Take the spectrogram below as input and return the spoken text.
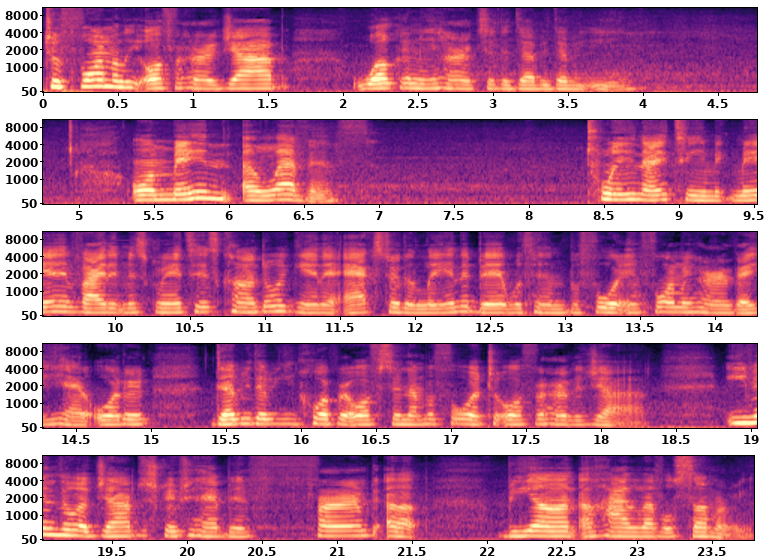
to formally offer her a job, welcoming her to the WWE. On May 11th, 2019, McMahon invited Miss Grant to his condo again and asked her to lay in the bed with him before informing her that he had ordered WWE corporate officer number four to offer her the job. Even though a job description had been firmed up beyond a high level summary.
